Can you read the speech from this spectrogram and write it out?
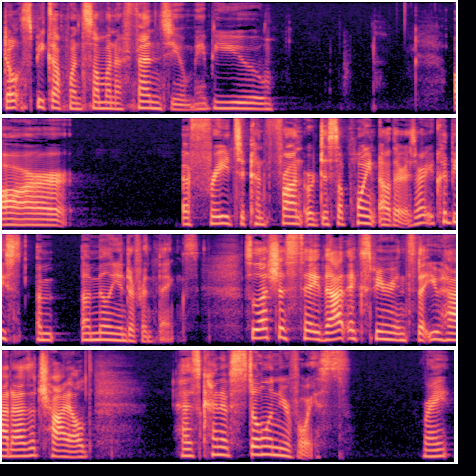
don't speak up when someone offends you. Maybe you are afraid to confront or disappoint others, right? It could be a, a million different things. So let's just say that experience that you had as a child has kind of stolen your voice, right?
